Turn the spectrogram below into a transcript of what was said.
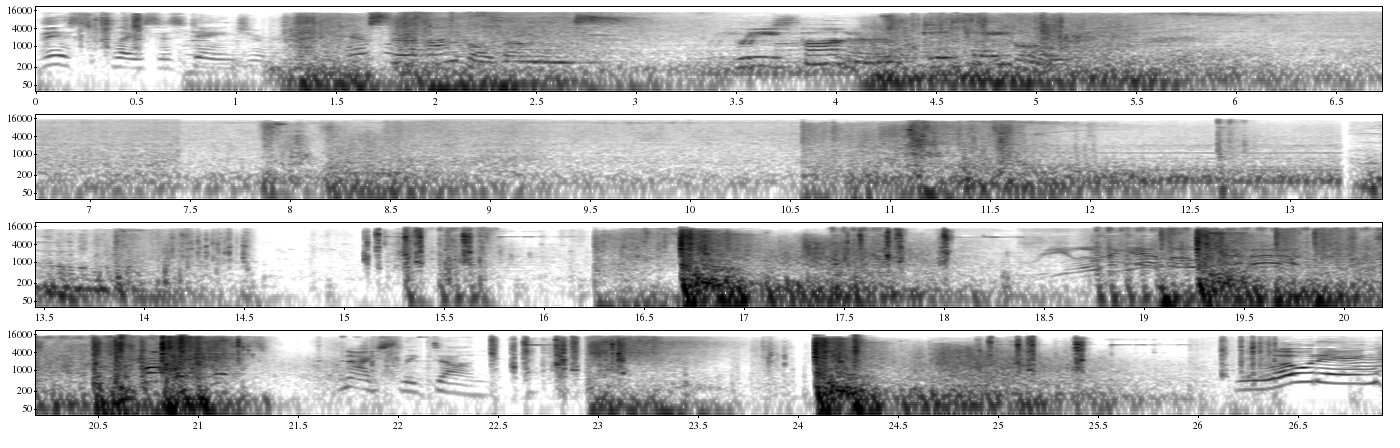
This place is dangerous. Careful. Survival bonus. Respawner disabled. Reloading ammo. Ah. Nicely done. Reloading.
